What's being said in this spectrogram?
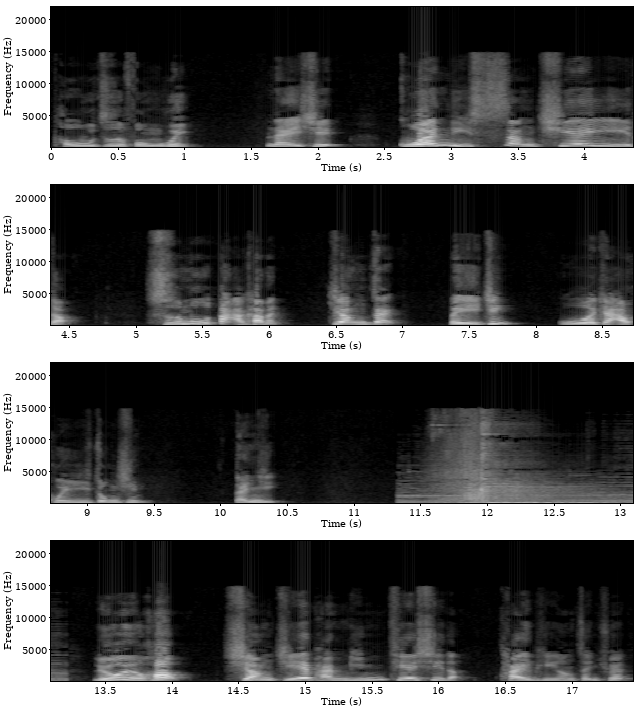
投资峰会。那些管理上千亿的私募大咖们，将在北京国家会议中心等你。刘永浩想接盘明天系的太平洋证券，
